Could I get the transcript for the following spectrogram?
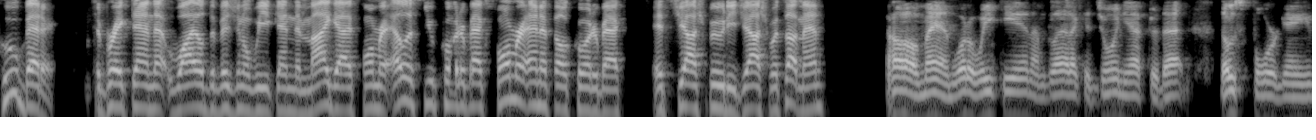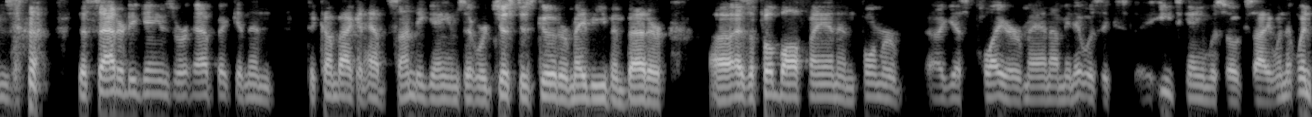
who better to break down that wild divisional weekend than my guy, former LSU quarterback, former NFL quarterback? It's Josh Booty. Josh, what's up, man? Oh man, what a weekend! I'm glad I could join you after that. Those four games, the Saturday games were epic, and then to come back and have Sunday games that were just as good or maybe even better. Uh, as a football fan and former, I guess, player, man, I mean, it was ex- each game was so exciting. When when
